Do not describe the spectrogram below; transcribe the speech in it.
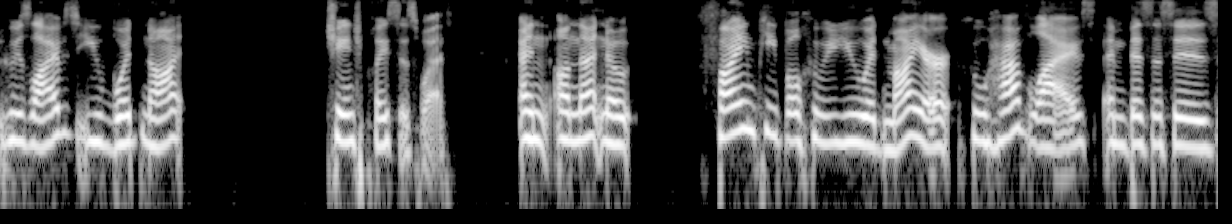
whose lives you would not change places with. And on that note find people who you admire who have lives and businesses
